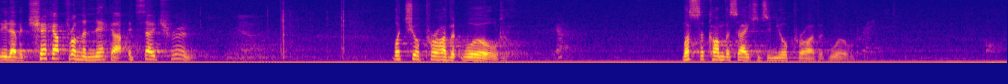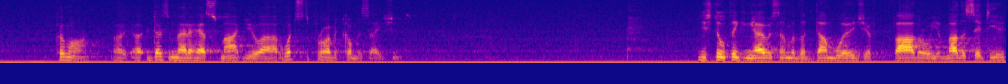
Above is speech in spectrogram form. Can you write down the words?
Need to have a checkup from the neck up. It's so true. What's your private world? What's the conversations in your private world? Come on. It doesn't matter how smart you are. What's the private conversations? You're still thinking over some of the dumb words your father or your mother said to you?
